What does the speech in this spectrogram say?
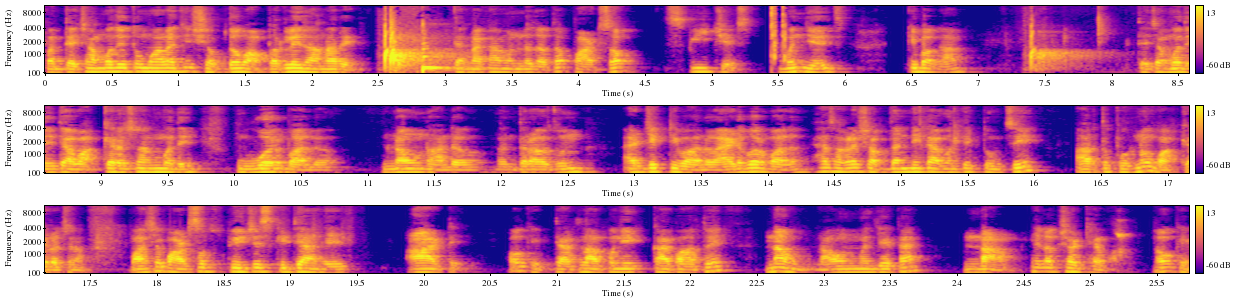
पण त्याच्यामध्ये तुम्हाला जे शब्द वापरले जाणार आहेत त्यांना काय म्हणलं जातं? पार्ट्स ऑफ स्पीचेस म्हणजेच की बघा त्याच्यामध्ये त्या वाक्यरचनांमध्ये वर्ब आलं नाऊन आलं नंतर अजून ऍडजेक्टिव्ह आलं ऍडवर्ब आलं ह्या सगळ्या शब्दांनी काय म्हणते तुमची अर्थपूर्ण वाक्यरचना. माझे पार्ट्स ऑफ स्पीचेस किती आहेत? आठ आहे. ओके त्यातला आपण एक काय पाहतोय? नाऊन नाऊन म्हणजे काय? नाम. हे लक्षात ठेवा. ओके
